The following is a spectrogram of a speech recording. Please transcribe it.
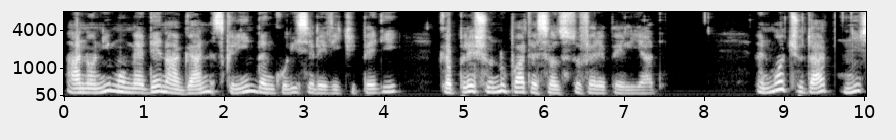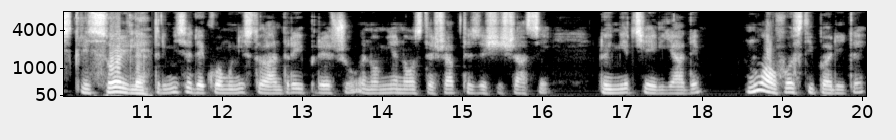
anonimul Meden Agan scriind în culisele Wikipediei că pleșul nu poate să-l sufere pe Eliade. În mod ciudat, nici scrisorile trimise de comunistul Andrei Preșu în 1976 lui Mircea Eliade, nu au fost tipărite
